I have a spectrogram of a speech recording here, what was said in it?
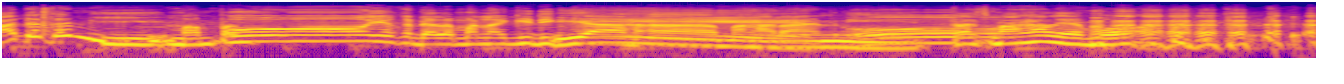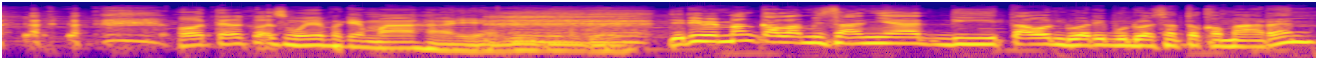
Ada kan di Mampang. Oh, yang kedalaman lagi dikit. Iya, ah, Maharani. Oh. Kelas mahal ya, Bo. Hotel kok semuanya pakai maha ya? Jadi memang kalau misalnya di tahun 2021 kemarin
